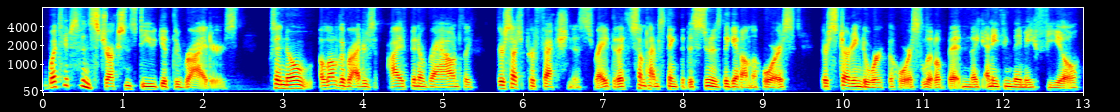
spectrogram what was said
what types of instructions do you give the riders? Because I know a lot of the riders I've been around, like they're such perfectionists, right? That I sometimes think that as soon as they get on the horse, they're starting to work the horse a little bit, and like anything they may feel,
